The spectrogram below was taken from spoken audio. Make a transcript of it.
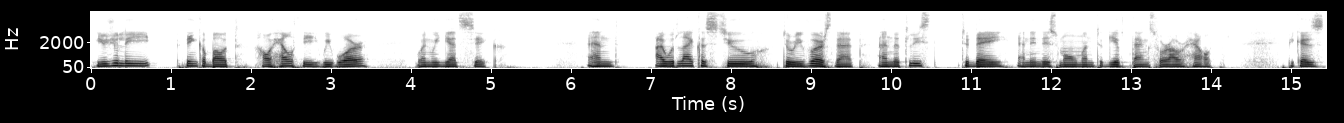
We usually think about how healthy we were when we get sick and I would like us to to reverse that and at least today and in this moment to give thanks for our health because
